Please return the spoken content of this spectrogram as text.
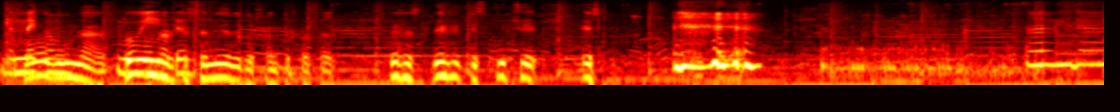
Vende Toda con una, toda una artesanía de los antepasados. Deje, deje que escuche esto. Ah, mira.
